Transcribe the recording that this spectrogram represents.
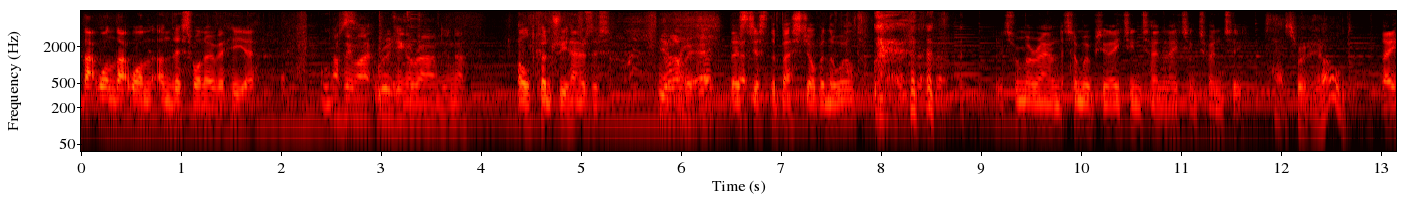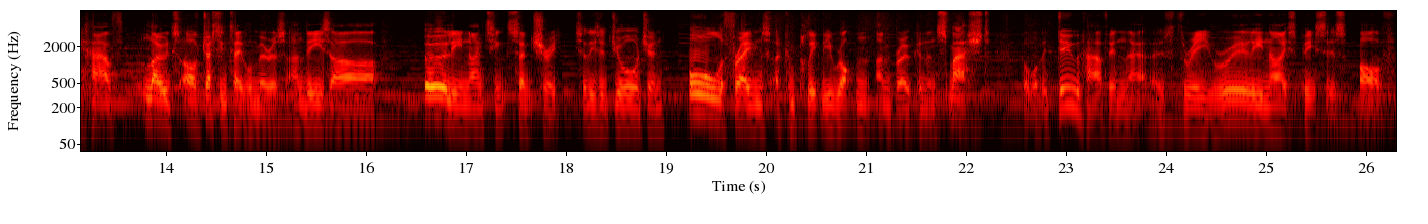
That one, that one, and this one over here. Nothing like rooting around in a. Old country houses. You love it, eh? That's just the best job in the world. it's from around somewhere between 1810 and 1820. That's really old. They have loads of dressing table mirrors, and these are early 19th century. So these are Georgian. All the frames are completely rotten and broken and smashed. But what they do have in there is three really nice pieces of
